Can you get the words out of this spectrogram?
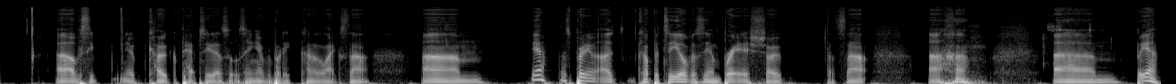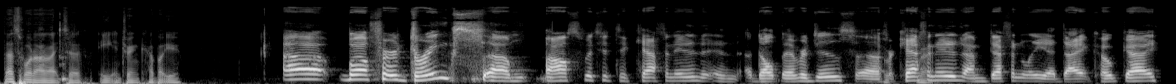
uh, obviously, you know, Coke, Pepsi, that sort of thing. Everybody kind of likes that. Um, yeah, that's pretty much a cup of tea. Obviously, I'm British, so that's that. Um, um, but yeah, that's what I like to eat and drink. How about you? Uh, well, for drinks, um, I'll switch it to caffeinated and adult beverages. Uh, for caffeinated, right. I'm definitely a Diet Coke guy.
